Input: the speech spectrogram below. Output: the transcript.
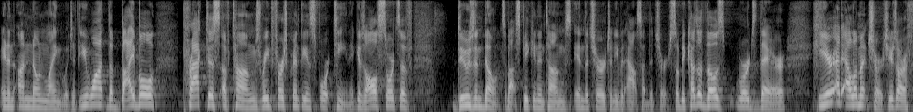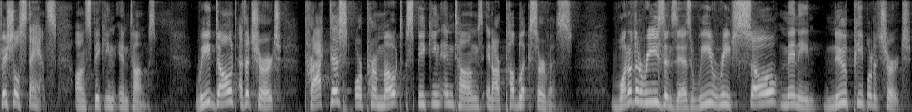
in an unknown language. If you want the Bible practice of tongues, read 1 Corinthians 14. It gives all sorts of do's and don'ts about speaking in tongues in the church and even outside the church. So, because of those words there, here at Element Church, here's our official stance on speaking in tongues. We don't, as a church, practice or promote speaking in tongues in our public service. One of the reasons is we reach so many new people to church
